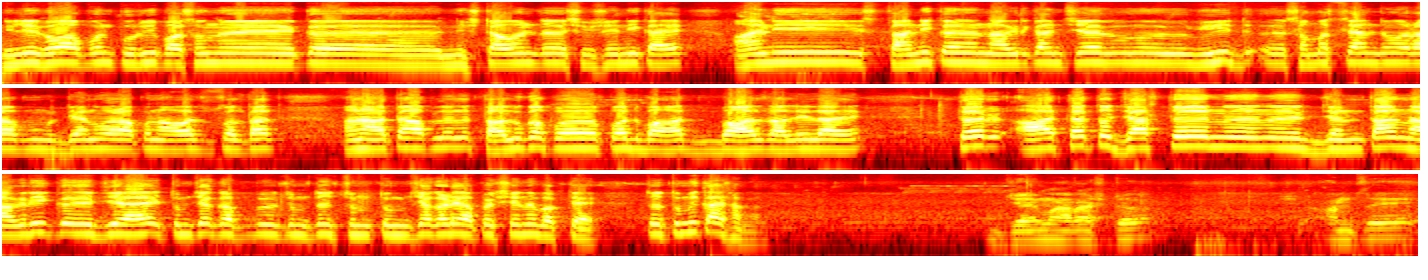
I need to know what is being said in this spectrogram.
निलेश भाऊ आपण पूर्वीपासून एक निष्ठावंत शिवसैनिक आहे आणि स्थानिक नागरिकांच्या विविध समस्यांवर मुद्द्यांवर आपण आवाज उचलतात. आणि आता आपल्याला तालुका प पद बहाल बहाल झालेलं आहे. तर आता तो जास्त न- न- जनता नागरिक जे आहे तुमच्या कप तुम तुम तुमच्याकडे अपेक्षेने बघते आहे तर तुम्ही काय सांगाल? जय महाराष्ट्र. आमचे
